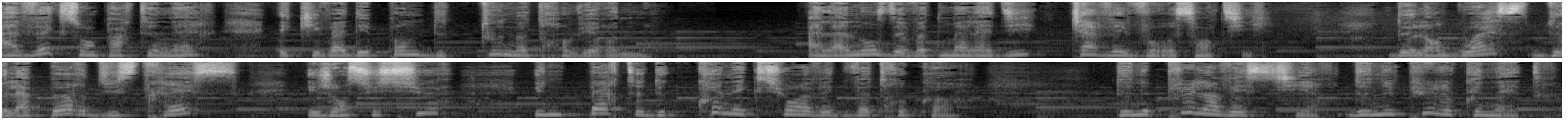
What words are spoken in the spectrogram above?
avec son partenaire et qui va dépendre de tout notre environnement. À l'annonce de votre maladie, qu'avez-vous ressenti? De l'angoisse, de la peur, du stress? Et j'en suis sûre, une perte de connexion avec votre corps. De ne plus l'investir, de ne plus le connaître.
